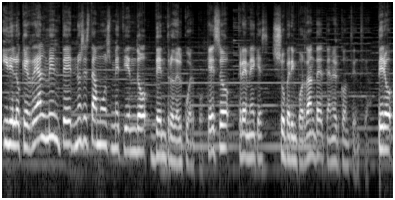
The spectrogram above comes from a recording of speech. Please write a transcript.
y de lo que realmente nos estamos metiendo dentro del cuerpo. Que eso, créeme que es súper importante tener conciencia. Pero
